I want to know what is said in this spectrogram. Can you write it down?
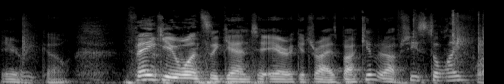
There we go. Thank you once again to Erica Dreisbach. Give it up. She's delightful.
